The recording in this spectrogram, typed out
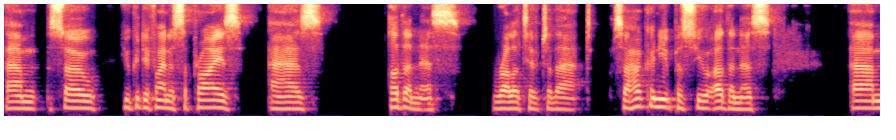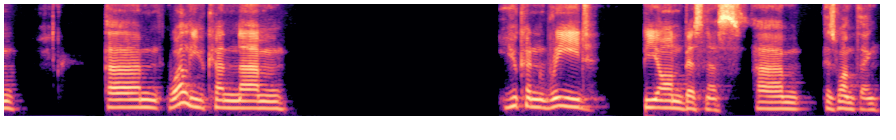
Um, so you could define a surprise as otherness relative to that. So how can you pursue otherness? Um, um, well, you can um, you can read beyond business um, is one thing.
